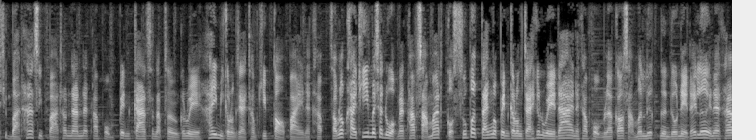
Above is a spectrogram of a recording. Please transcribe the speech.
20 บาท 50 บาทเท่านั้นนะครับผมเป็นการสนับสนุนกำมลเวให้มีกำลังใจทำคลิปต่อไปนะครับสำหรับใครที่ไม่สะดวกนะครับสามารถกดซูเปอร์แตงมาเป็นกำลังใจให้กำมลเวได้นะครับผมแล้วก็สามารถเลือกเงินโดเนทได้เลยนะครับ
